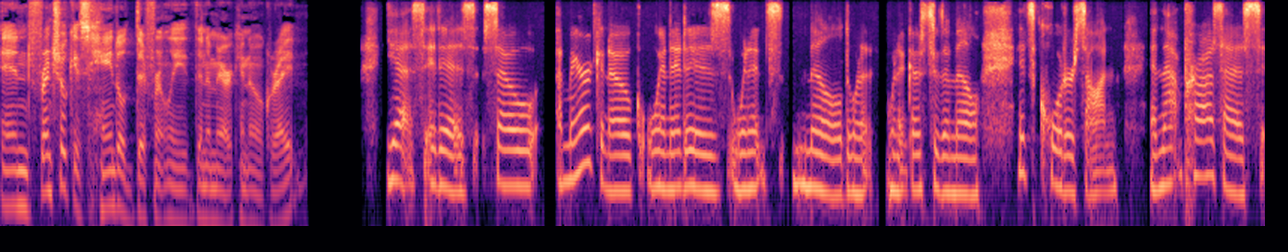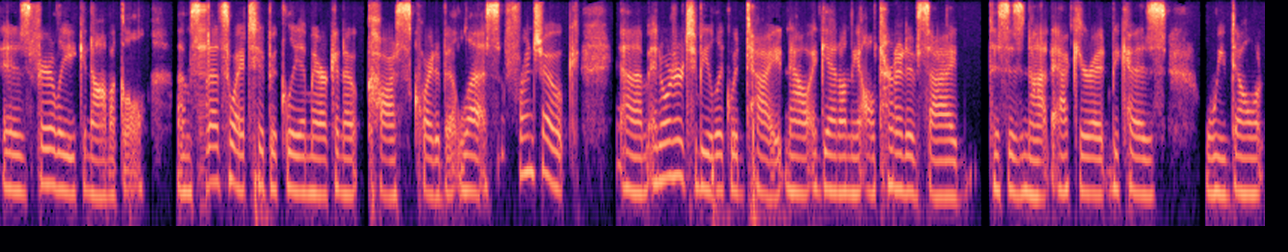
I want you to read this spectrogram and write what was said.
and French oak is handled differently than American oak, right? Yes, it is. So American oak, when it is when it's milled, when it when it goes through the mill, it's quarter sawn, and that process is fairly economical. Um, so that's why typically American oak costs quite a bit less. French oak, um, in order to be liquid tight. Now, again, on the alternative side, this is not accurate because we don't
